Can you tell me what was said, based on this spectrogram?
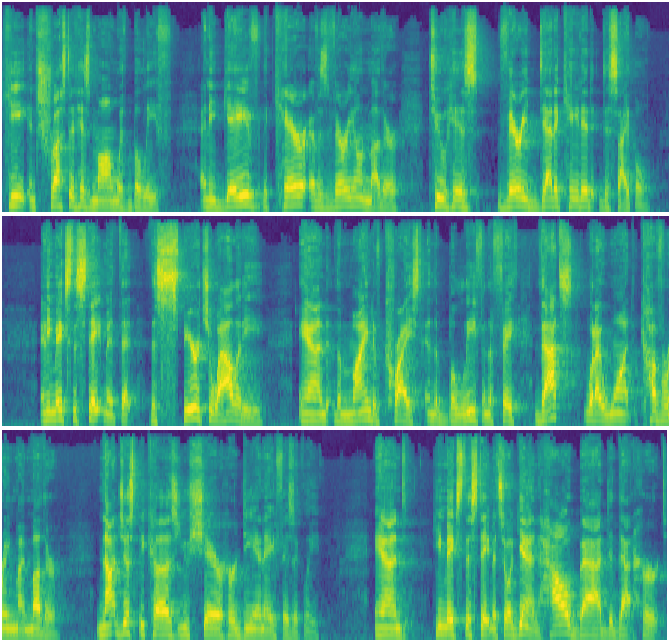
he entrusted his mom with belief. And he gave the care of his very own mother to his very dedicated disciple. And he makes the statement that the spirituality and the mind of Christ and the belief and the faith, that's what I want covering my mother, not just because you share her DNA physically. And he makes this statement. So, again, how bad did that hurt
